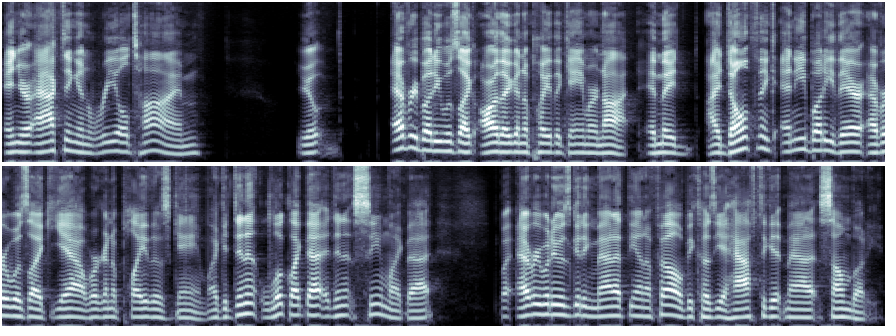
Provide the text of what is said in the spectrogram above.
and you're acting in real time. You, everybody was like, "Are they going to play the game or not?" And they, I don't think anybody there ever was like, "Yeah, we're going to play this game." Like it didn't look like that. It didn't seem like that. But everybody was getting mad at the NFL because you have to get mad at somebody.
